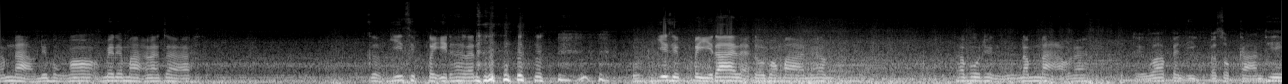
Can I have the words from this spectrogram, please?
น้ำหนาวนี่ผมก็ไม่ได้มาน่าจะเกือบยี่สิบปีได้แล้วนะยี่สิบปีได้แหละ โดยประมาณนะครับ ถ้าพูดถึงน้ำหนาวนะ ถือว่าเป็นอีกประสบการณ์ที่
